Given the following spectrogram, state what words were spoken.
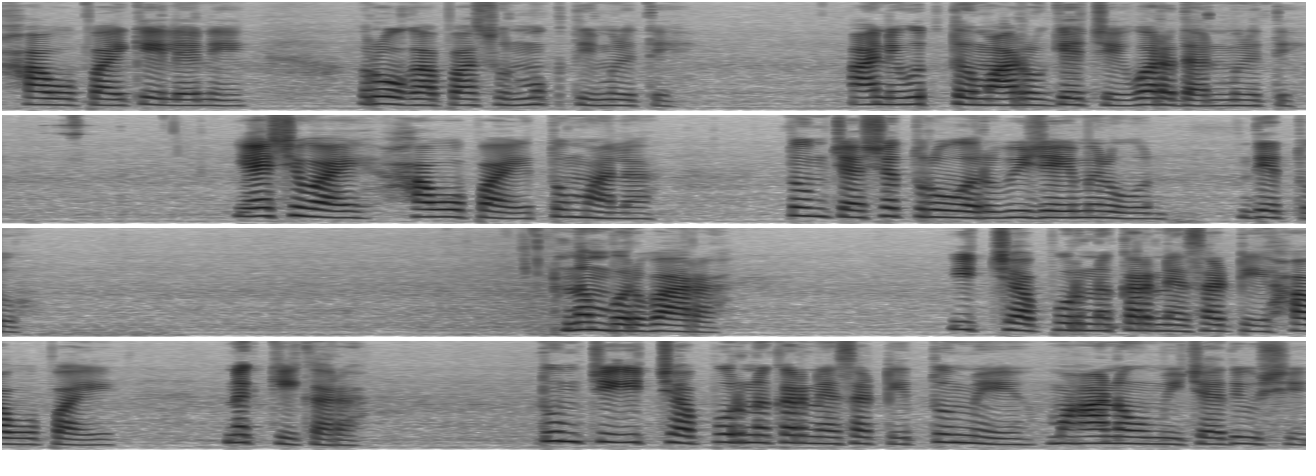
हा उपाय केल्याने रोगापासून मुक्ती मिळते आणि उत्तम आरोग्याचे वरदान मिळते. याशिवाय हा उपाय तुम्हाला तुमच्या शत्रूवर विजय मिळवून देतो. नंबर बारा. इच्छा पूर्ण करण्यासाठी हा उपाय नक्की करा. तुमची इच्छा पूर्ण करण्यासाठी तुम्ही महानवमीच्या दिवशी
